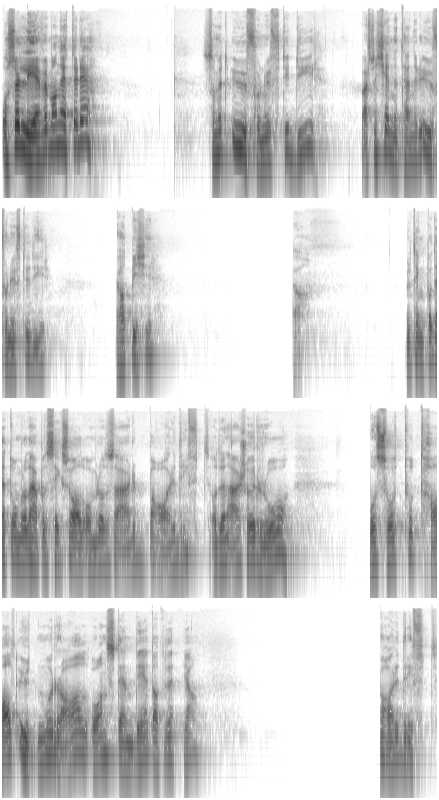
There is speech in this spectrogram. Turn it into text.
og så lever man etter det. Som et ufornuftig dyr. Hva er det som kjennetegner det ufornuftige dyr? Jeg har hatt bikkjer. Når du tenker på dette området her, på det seksualområdet, så er det bare drift. Og den er så rå og så totalt uten moral og anstendighet at det Ja. Bare drift.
